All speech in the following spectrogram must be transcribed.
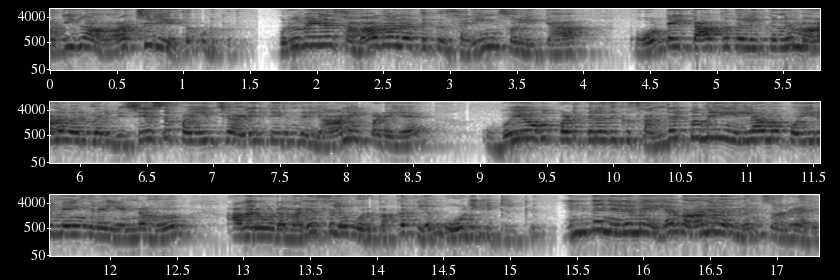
அதிக ஆச்சரியத்தை கொடுக்குது. ஒருவேளை சமாதானத்துக்கு சரின்னு சொல்லிட்டா கோட்டை தாக்குதலுக்குன்னு மானவர்மர் விசேஷ பயிற்சி அளித்திருந்த யானைப்படைய உபயோகப்படுத்துறதுக்கு சந்தர்ப்பமே இல்லாம போயிருமேங்கிற எண்ணமும் அவரோட மனசுல ஒரு பக்கத்துல ஓடிக்கிட்டு இருக்கு. இந்த நிலைமையில மானவன்மன் சொல்றாரு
